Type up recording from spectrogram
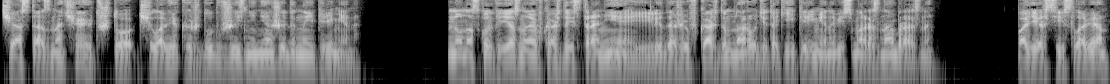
часто означают, что человека ждут в жизни неожиданные перемены. Но, насколько я знаю, в каждой стране или даже в каждом народе такие перемены весьма разнообразны. По версии славян,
